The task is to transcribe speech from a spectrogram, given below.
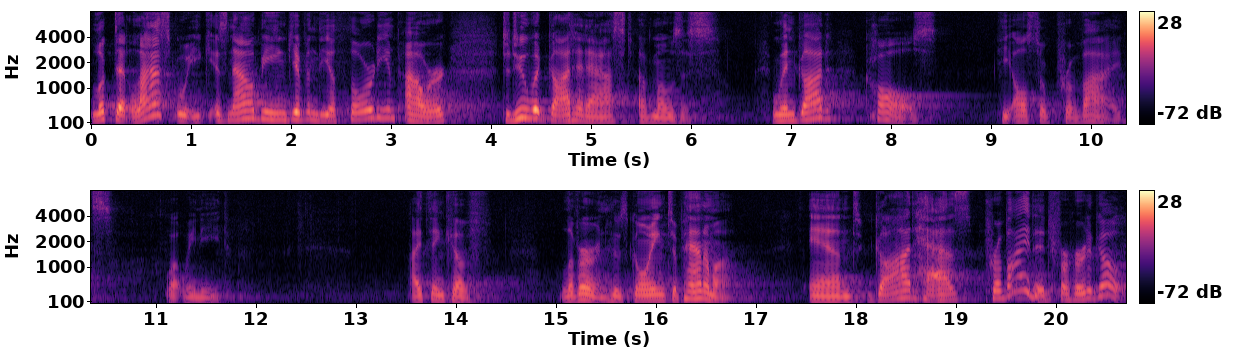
looked at last week is now being given the authority and power to do what God had asked of Moses. When God calls, he also provides what we need. I think of Laverne, who's going to Panama, and God has provided for her to go.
